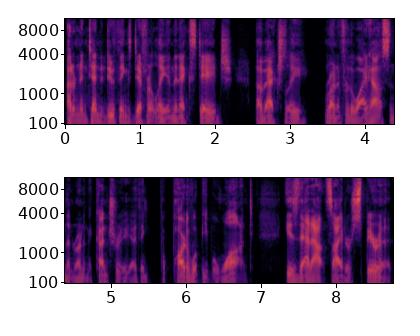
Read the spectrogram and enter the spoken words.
I don't intend to do things differently in the next stage of actually running for the White House and then running the country. I think part of what people want is that outsider spirit.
